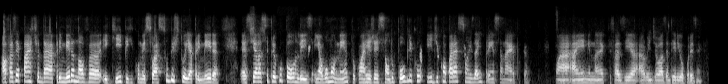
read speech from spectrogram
Ao fazer parte da primeira nova equipe que começou a substituir a primeira, é, se ela se preocupou, Liz, em algum momento com a rejeição do público e de comparações da imprensa na época, com a, a Amy, né, que fazia a Range Rosa anterior, por exemplo.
